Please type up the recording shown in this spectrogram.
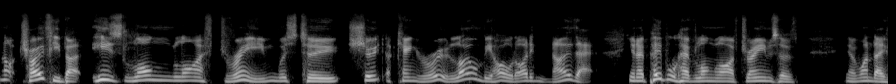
not trophy, but his long life dream was to shoot a kangaroo. Lo and behold, I didn't know that. You know, people have long life dreams of, you know, one day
